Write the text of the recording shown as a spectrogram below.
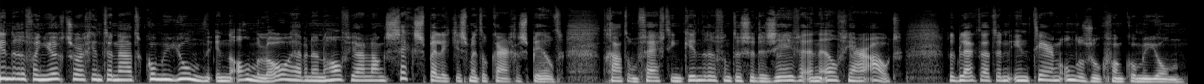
Kinderen van jeugdzorginternaat Communion in Almelo hebben een half jaar lang seksspelletjes met elkaar gespeeld. Het gaat om 15 kinderen van tussen de 7 en 11 jaar oud. Dat blijkt uit een intern onderzoek van Communion.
